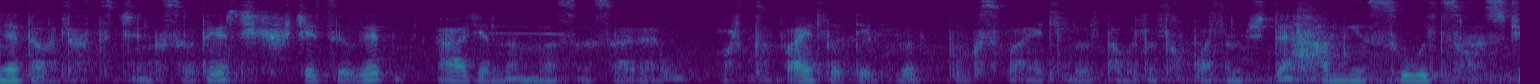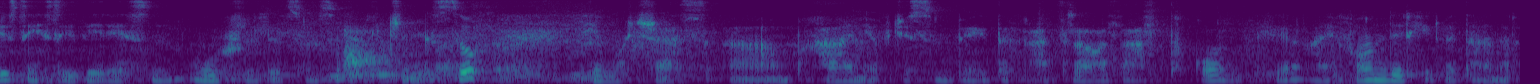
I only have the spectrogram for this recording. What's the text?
ингээд тоглогдчихно гэсэн. Тэгэхээр чихвчээ зүгээд аудио номоос сонсороо урт файлуудыг бүгс файл бол тоглох боломжтой. Хамгийн сүүлд сонсч ирсэн хэсэг дээрээс нь өөрчлөлт сонсож авчихна гэсэн. Тийм учраас хаана явж исэн бэ гэдэг газраа бол алдахгүй. Тэгэхээр iPhone дээр хэрвээ та нар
